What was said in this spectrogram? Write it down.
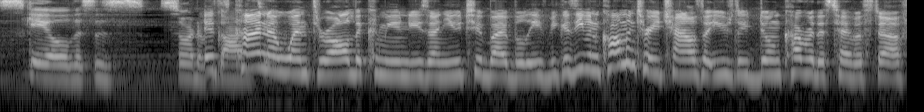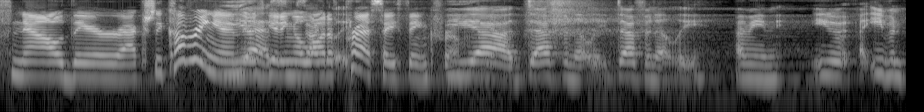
scale this is sort of It's kind of went through all the communities on YouTube, I believe, because even commentary channels that usually don't cover this type of stuff now they're actually covering it. and Yes, they're getting a lot of press, I think. From yeah, definitely, definitely. I mean, even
